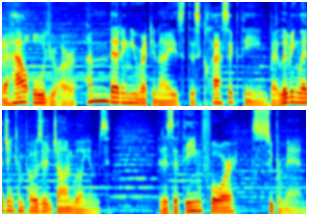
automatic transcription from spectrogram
Matter how old you are, I'm betting you recognize this classic theme by living legend composer John Williams. It is the theme for Superman.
